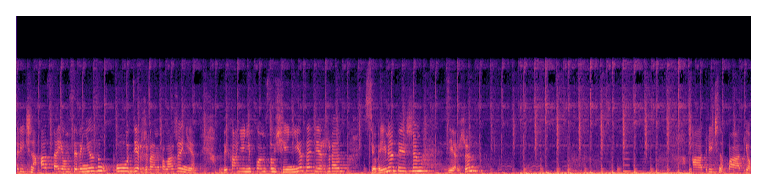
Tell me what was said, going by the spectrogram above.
Отлично. Остаемся внизу. Удерживаем положение. Дыхание ни в коем случае не задерживаем. Все время дышим. Держим. Отлично. Подъем.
